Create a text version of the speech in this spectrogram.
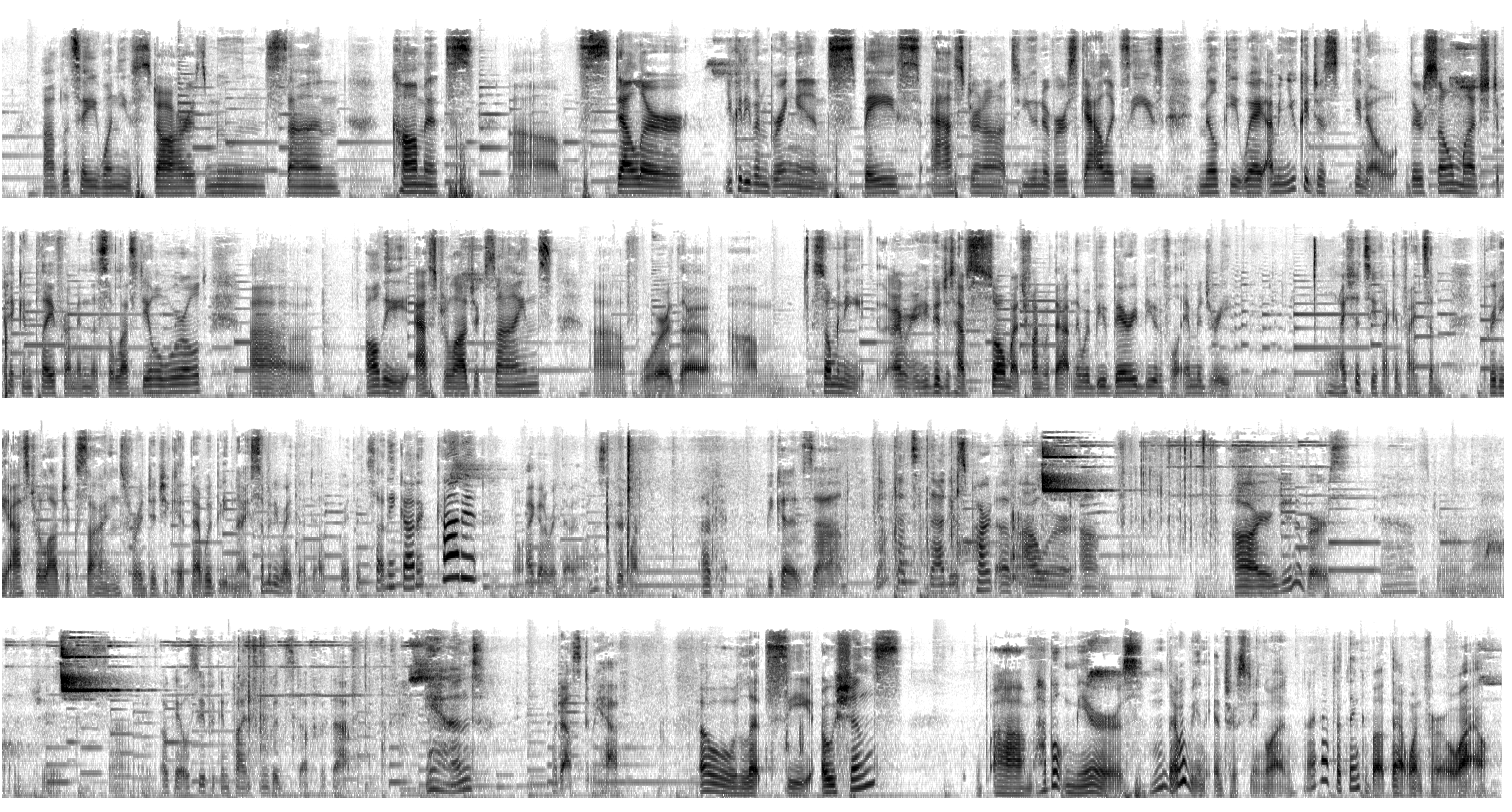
Uh, let's say you want to use stars, moon, sun, comets, um, stellar. You could even bring in space, astronauts, universe, galaxies, Milky Way. I mean, you could just, you know, there's so much to pick and play from in the celestial world. Uh, all the astrologic signs uh, for the um, so many. I mean, you could just have so much fun with that, and there would be very beautiful imagery. Oh, I should see if I can find some pretty astrologic signs for a digikit. That would be nice. Somebody write that down. Write that. Sunny, got it. Got it. No, I gotta write that down. That's a good one. Okay, because uh, yeah, that's that is part of our um, our universe. Astrologic. Okay, we'll see if we can find some good stuff with that. And what else do we have? Oh, let's see. Oceans. Um, how about mirrors? Hmm, that would be an interesting one. I have to think about that one for a while.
